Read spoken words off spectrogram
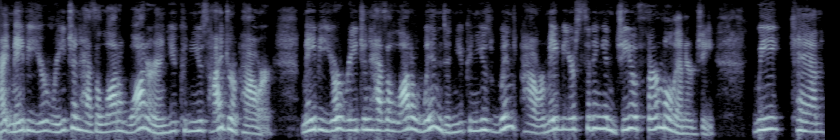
right? Maybe your region has a lot of water and you can use hydropower. Maybe your region has a lot of wind and you can use wind power. Maybe you're sitting in geothermal energy. We can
